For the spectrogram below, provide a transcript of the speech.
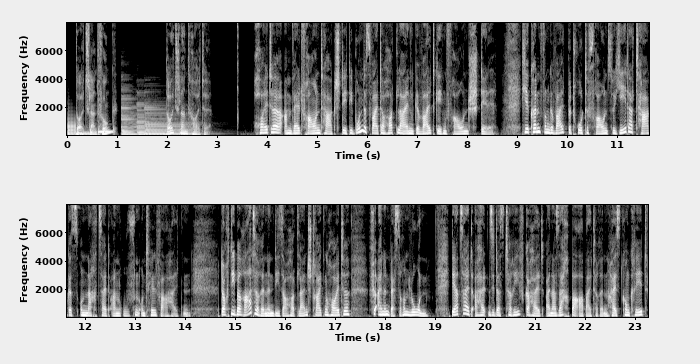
Deutschlandfunk Deutschland heute. Heute am Weltfrauentag steht die bundesweite Hotline Gewalt gegen Frauen still. Hier können von Gewalt bedrohte Frauen zu jeder Tages- und Nachtzeit anrufen und Hilfe erhalten. Doch die Beraterinnen dieser Hotline streiken heute für einen besseren Lohn. Derzeit erhalten sie das Tarifgehalt einer Sachbearbeiterin, heißt konkret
